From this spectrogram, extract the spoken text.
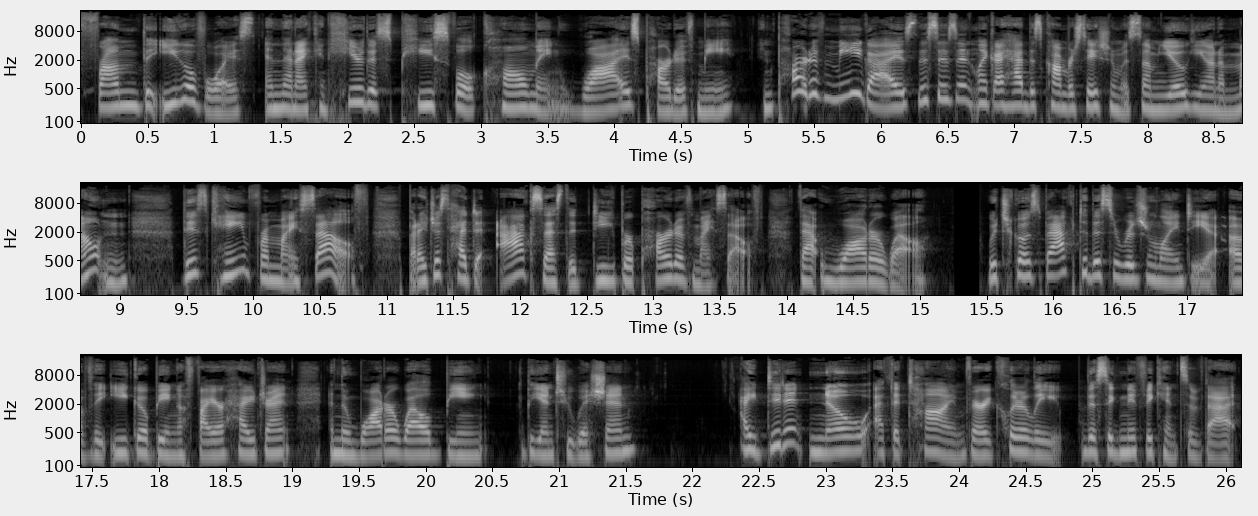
from the ego voice. And then I can hear this peaceful, calming, wise part of me. And part of me, guys, this isn't like I had this conversation with some yogi on a mountain. This came from myself, but I just had to access the deeper part of myself, that water well, which goes back to this original idea of the ego being a fire hydrant and the water well being the intuition. I didn't know at the time very clearly the significance of that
